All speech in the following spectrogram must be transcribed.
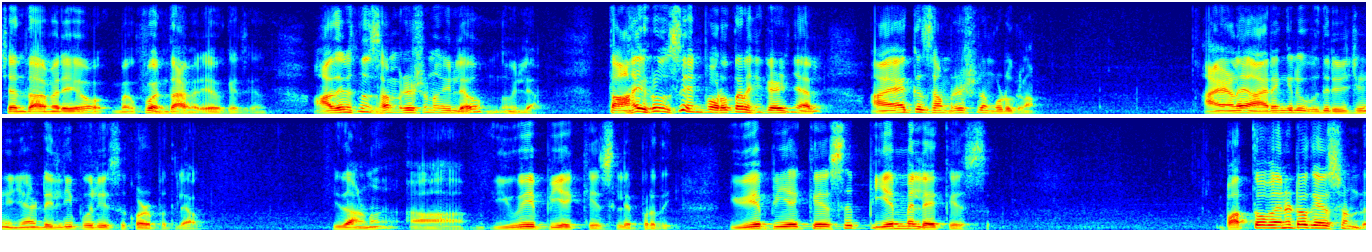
ചെന്താമരയോ പൊന്താമരയോ ഒക്കെ അതിനൊന്നും സംരക്ഷണമില്ല ഒന്നുമില്ല. താഹിർ ഹുസൈൻ പുറത്തിറങ്ങി കഴിഞ്ഞാൽ അയാൾക്ക് സംരക്ഷണം കൊടുക്കണം. അയാളെ ആരെങ്കിലും ഉപദ്രവിച്ചു കഴിഞ്ഞാൽ ഡൽഹി പോലീസ് കുഴപ്പത്തിലാകും. ഇതാണ് യു എ പി എ കേസിലെ പ്രതി. U A P A case P M L A case. പത്തോ പതിനെട്ടോ കേസുണ്ട്.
